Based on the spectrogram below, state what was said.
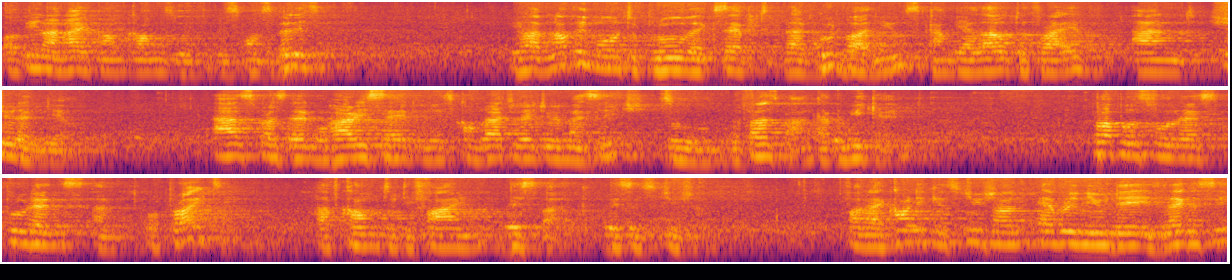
of being an icon comes with responsibility. You have nothing more to prove except that good values can be allowed to thrive and should endure. As President Buhari said in his congratulatory message to the First Bank at the weekend, purposefulness, prudence, and propriety have come to define this bank, this institution. For an iconic institution, every new day is legacy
